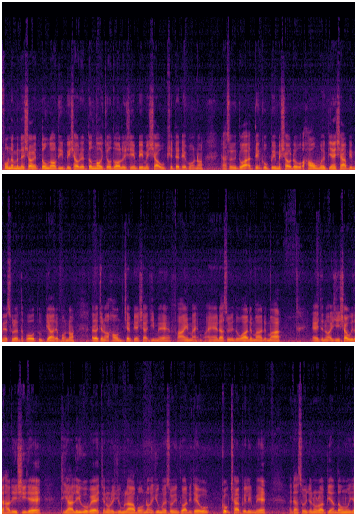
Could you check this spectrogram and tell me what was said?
ဖုန်းနံပါတ်နဲ့ရှောက်ရင်3កောက်ထိပေးရှောက်တယ်3កောက်ကျော်သွားလို့ရှိရင်ပေးမရှောက်ဘူးဖြစ်တတ်တယ်ပေါ့เนาะဒါဆိုရင် तू ကအစ်စ်ကိုပေးမရှောက်တော့အဟောင်းဝယ်ပြန်ရှာပေးမယ်ဆိုတဲ့သဘော तू ပြတယ်ပေါ့เนาะအဲ့တော့ကျွန်တော်အဟောင်းတစ်ချက်ပြန်ရှာကြည့်မယ် file မိုင်ပေါ့အဲဒါဆိုရင် तू ကဒီမှာဒီမှာအဲကျွန်တော်အရင်ရှောက်ဝေးတဲ့ဟာလေးရှိတယ်ဒီဟာလေးကိုပဲကျွန်တော်တို့ယူမလားပေါ့เนาะယူမယ်ဆိုရင် तू ကဒီထဲကိုကုတ်ချပေးလိမ့်မယ် အဲဒါဆိုရင်ကျွန်တော်တို့ကပြန်သုံးလို့ရ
